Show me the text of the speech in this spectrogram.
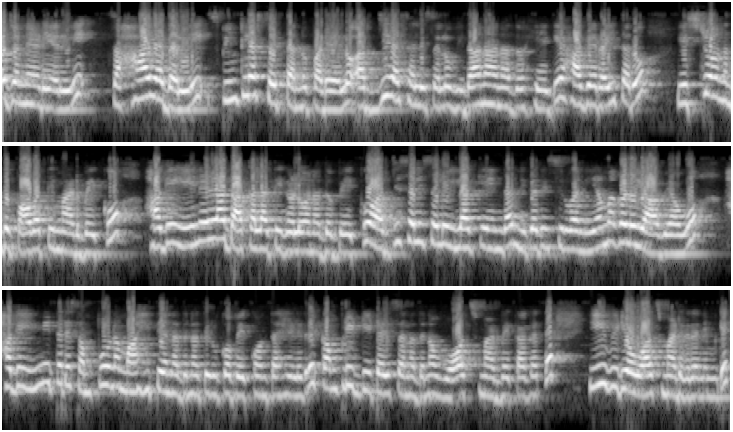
ಯೋಜನೆ ಅಡಿಯಲ್ಲಿ ಸಹಾಯದಲ್ಲಿ ಸ್ಪ್ರಿಂಕ್ಲರ್ ಸೆಟ್ ಅನ್ನು ಪಡೆಯಲು ಅರ್ಜಿ ಸಲ್ಲಿಸಲು ವಿಧಾನ ಅನ್ನೋದು ಹೇಗೆ, ಹಾಗೆ ರೈತರು ಎಷ್ಟು ಅನ್ನೋದು ಪಾವತಿ ಮಾಡಬೇಕು, ಹಾಗೆ ಏನೆಲ್ಲ ದಾಖಲಾತಿಗಳು ಅನ್ನೋದು ಬೇಕು, ಅರ್ಜಿ ಸಲ್ಲಿಸಲು ಇಲಾಖೆಯಿಂದ ನಿಗದಿಸಿರುವ ನಿಯಮಗಳು ಯಾವ್ಯಾವು, ಹಾಗೆ ಇನ್ನಿತರೆ ಸಂಪೂರ್ಣ ಮಾಹಿತಿ ಅನ್ನೋದನ್ನ ತಿಳ್ಕೋಬೇಕು ಅಂತ ಹೇಳಿದ್ರೆ ಕಂಪ್ಲೀಟ್ ಡೀಟೇಲ್ಸ್ ಅನ್ನೋದನ್ನ ವಾಚ್ ಮಾಡ್ಬೇಕಾಗತ್ತೆ. ಈ ವಿಡಿಯೋ ವಾಚ್ ಮಾಡಿದ್ರೆ ನಿಮ್ಗೆ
